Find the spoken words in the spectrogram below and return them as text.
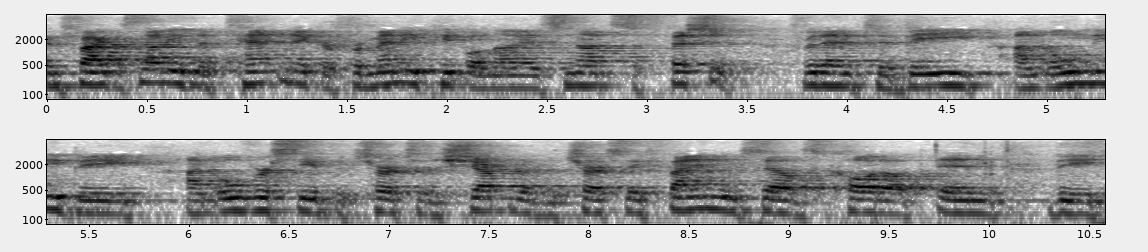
In fact, it's not even a tent maker. For many people now, it's not sufficient for them to be and only be an overseer of the church and a shepherd of the church. They find themselves caught up in the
